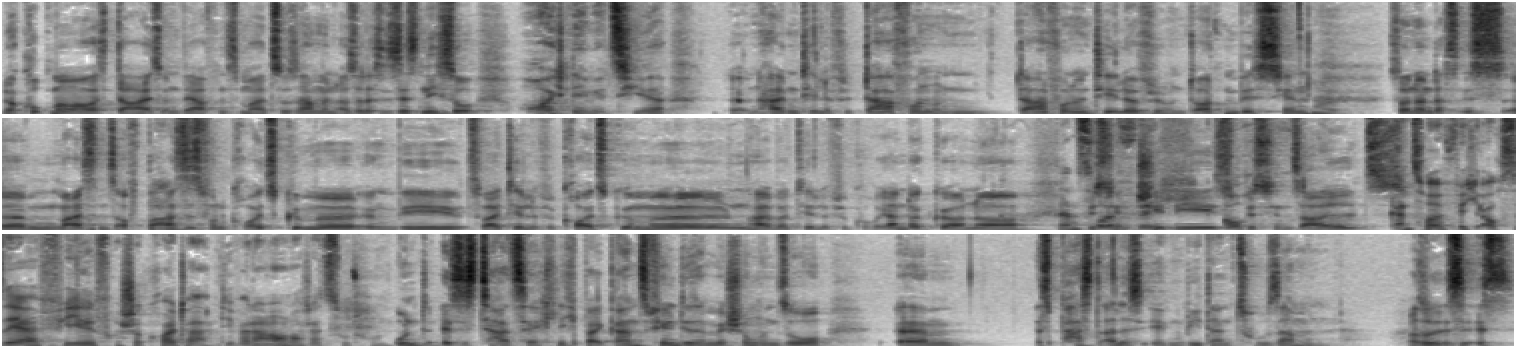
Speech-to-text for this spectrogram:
na gucken wir mal, was da ist und werfen es mal zusammen. Also das ist jetzt nicht so, oh, ich nehme jetzt hier äh, einen halben Teelöffel davon und davon einen Teelöffel und dort ein bisschen. Sondern das ist ähm, meistens auf Basis von Kreuzkümmel, irgendwie zwei Teelöffel Kreuzkümmel, ein halber Teelöffel Korianderkörner, Ganz bisschen Chilis, auch bisschen Salz. Ganz häufig auch sehr viel frische Kräuter, die wir dann auch noch dazu tun. Und es ist tatsächlich bei ganz vielen dieser Mischungen so, ähm, es passt alles irgendwie dann zusammen. Also es, es,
